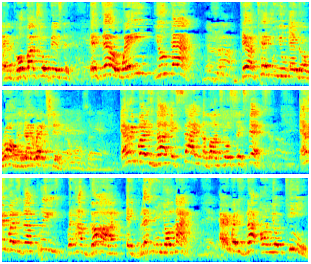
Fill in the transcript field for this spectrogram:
and go about your business. If they're weighing you down, they're taking you in the wrong direction. On. Everybody's not excited about your success. Everybody's not pleased with how God is blessing your life. Everybody's not on your team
